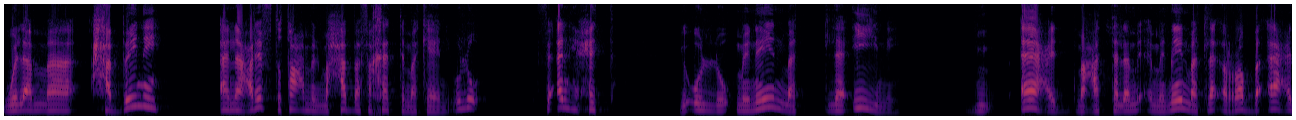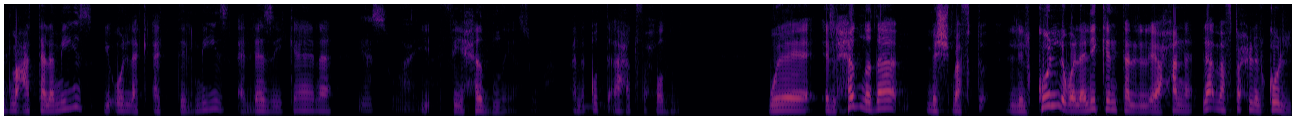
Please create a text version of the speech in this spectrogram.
ولما حبني أنا عرفت طعم المحبة فخدت مكاني. يقول له في أنهي حتة؟ يقول له منين ما تلاقيني قاعد مع التلاميذ منين ما تلاقي الرب قاعد مع التلاميذ يقول لك التلميذ الذي كان يسوع. في حضن يسوع. أنا كنت قاعد في حضنه. والحضن ده مش مفتوح للكل ولا ليك أنت يا يوحنا؟ لا مفتوح للكل.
